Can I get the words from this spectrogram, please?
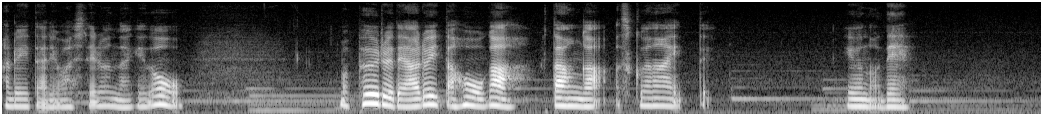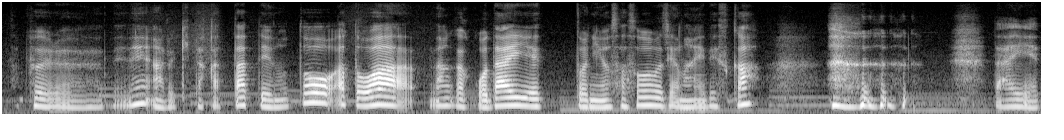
歩いたりはしてるんだけど、まあ、プールで歩いた方が負担が少ないっていうのでプールでね歩きたかったっていうのとあとはなんかこうダイエットに良さそうじゃないですか。ダイエッ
